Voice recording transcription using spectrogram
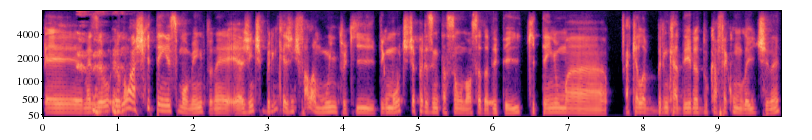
É, mas eu, eu não acho que tem esse momento, né? A gente brinca, a gente fala muito aqui, tem um monte de apresentação nossa da DTI que tem uma, aquela brincadeira do café com leite, né?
